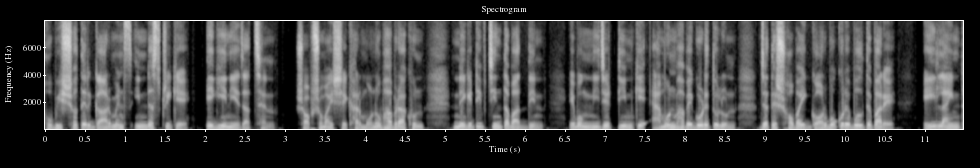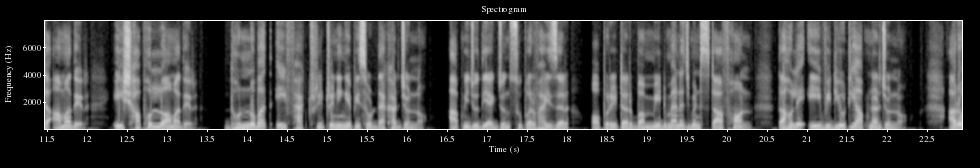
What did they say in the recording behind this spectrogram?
ভবিষ্যতের গার্মেন্টস ইন্ডাস্ট্রিকে এগিয়ে নিয়ে যাচ্ছেন। সবসময় শেখার মনোভাব রাখুন, নেগেটিভ চিন্তা বাদ দিন এবং নিজের টিমকে এমনভাবে গড়ে তুলুন যাতে সবাই গর্ব করে বলতে পারে, এই লাইনটা আমাদের, এই সাফল্য আমাদের। ধন্যবাদ এই ফ্যাক্টরি ট্রেনিং এপিসোড দেখার জন্য। আপনি যদি একজন সুপারভাইজার, অপারেটর বা মিড ম্যানেজমেন্ট স্টাফ হন, তাহলে এই ভিডিওটি আপনার জন্য। আরও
